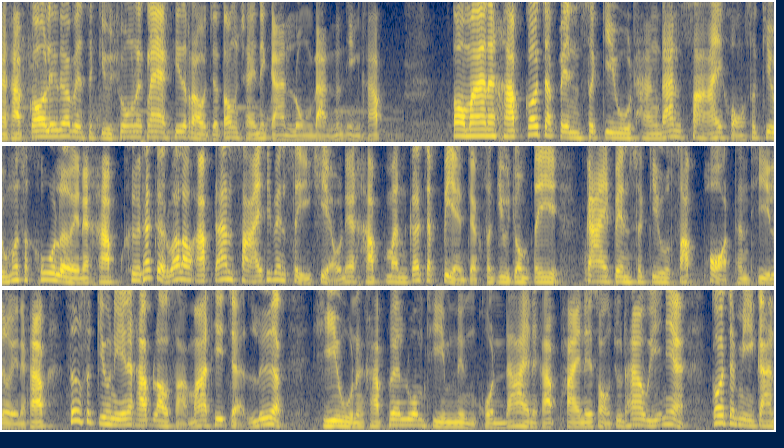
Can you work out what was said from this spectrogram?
นะครับ ก็เรียกได้ว่าเป็นสกิลช่วงแรก ๆ ที่เราจะต้องใช้ในการลงดันนั่นเองครับ ต่อมานะครับก็จะเป็นสกิลทางด้านซ้ายของสกิลเมื่อสักครู่เลยนะครับคือถ้าเกิดว่าเราอัพด้านซ้ายที่เป็นสีเขียวเนี่ยครับมันก็จะเปลี่ยนจากสกิลโจมตี กลายเป็นสกิลซับพอร์ตทันทีเลยนะครับซึ่งสกิลนี้นะครับเราสามารถที่จะเลือก ฮิลนะครับเพื่อนร่วมทีม 1 คนได้นะครับ ภายใน 2.5 วิเนี่ย ก็จะมีการ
